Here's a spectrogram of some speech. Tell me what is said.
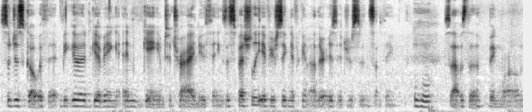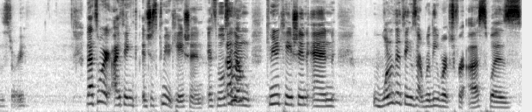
so just go with it. Be good, giving, and game to try new things, especially if your significant other is interested in something. hmm So that was the big moral of the story. That's where I think it's just communication. It's mostly Uh-huh. communication and. One of the things that really worked for us was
